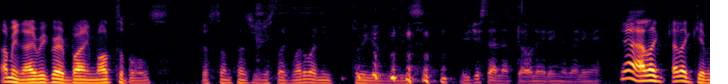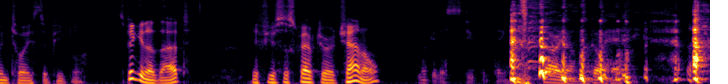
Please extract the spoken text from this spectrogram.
I mean, I regret buying multiples because sometimes you're just like, why do I need three of these? You just end up donating them anyway. yeah, I like I like giving toys to people. Speaking of that, if you subscribe to our channel, Look at this stupid thing. Sorry, go ahead.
